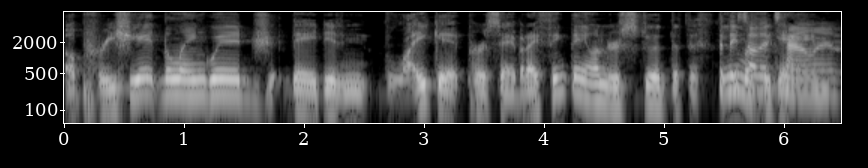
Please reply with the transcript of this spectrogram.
appreciate the language. They didn't like it per se, but I think they understood that the theme but they saw of the, the, game. talent.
